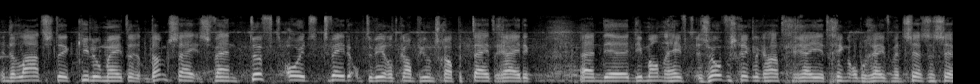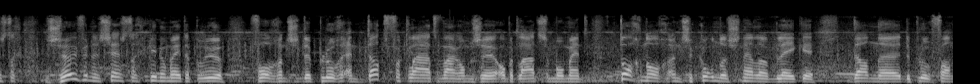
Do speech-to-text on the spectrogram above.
in de laatste kilometer dankzij Sven Tuft. Ooit tweede op de wereldkampioenschappen tijdrijden. En eh, die man heeft zo verschrikkelijk hard gereden. Het ging op een gegeven moment 66, 67 km per uur volgens de ploeg. En dat verklaart waarom ze op het laatste moment toch nog een seconde sneller bleken dan uh, de ploeg van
